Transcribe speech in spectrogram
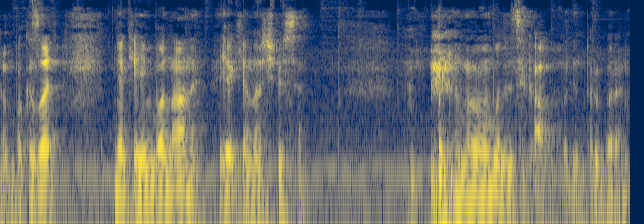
вам показати, як я їм банани, як я навчився. Думаю, вам буде цікаво, один приберемо.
